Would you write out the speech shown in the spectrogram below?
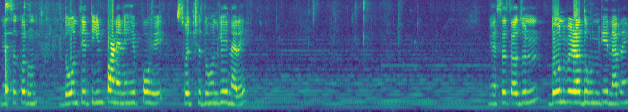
मी असं करून दोन ते तीन पाण्याने हे पोहे स्वच्छ धुवून घेणार आहे. मी असंच अजून दोन वेळा धुवून घेणार आहे.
